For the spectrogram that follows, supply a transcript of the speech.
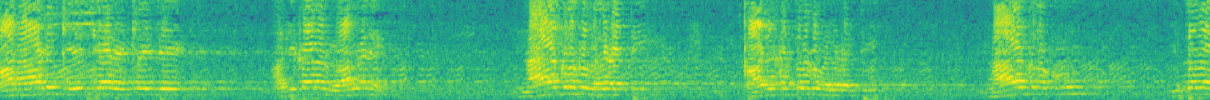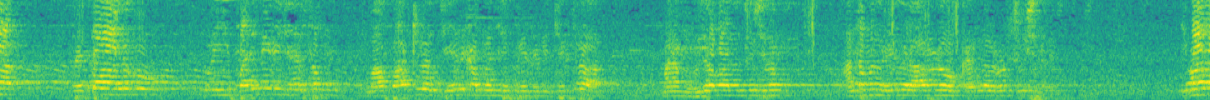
ఆనాడు కేసీఆర్ ఎట్లయితే అధికారం రాగానే నాయకులకు వెలగట్టి కార్యకర్తలకు వెలగట్టి నాయకులకు ఇతర పెద్దవాళ్ళకు ఈ పని మీరు చేస్తాం మా పార్టీలో చేరకమ్మని చెప్పినటువంటి చరిత్ర మనం హుజరాబాద్లో చూసినాం అంతమంది రెండు వేల ఆరులో కరీంనగర్ చూసినాం. ఇవాళ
